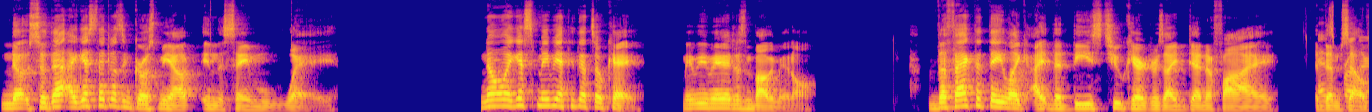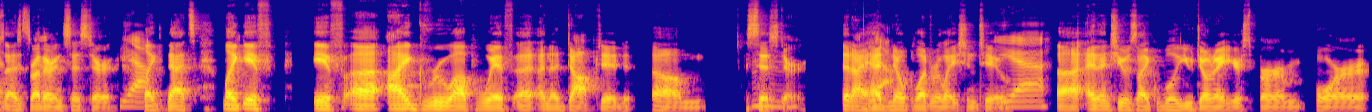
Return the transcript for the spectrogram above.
No, so that I guess that doesn't gross me out in the same way. No, I guess maybe I think that's okay. Maybe maybe it doesn't bother me at all. The fact that they, like I that these 2 characters identify As themselves and as brother and sister, Yeah. like, that's like, if if, uh, I grew up with a an adopted, um, Mhm. sister that I had Yeah. no blood relation to, Yeah. uh, and then she was like, "Will you donate your sperm for,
